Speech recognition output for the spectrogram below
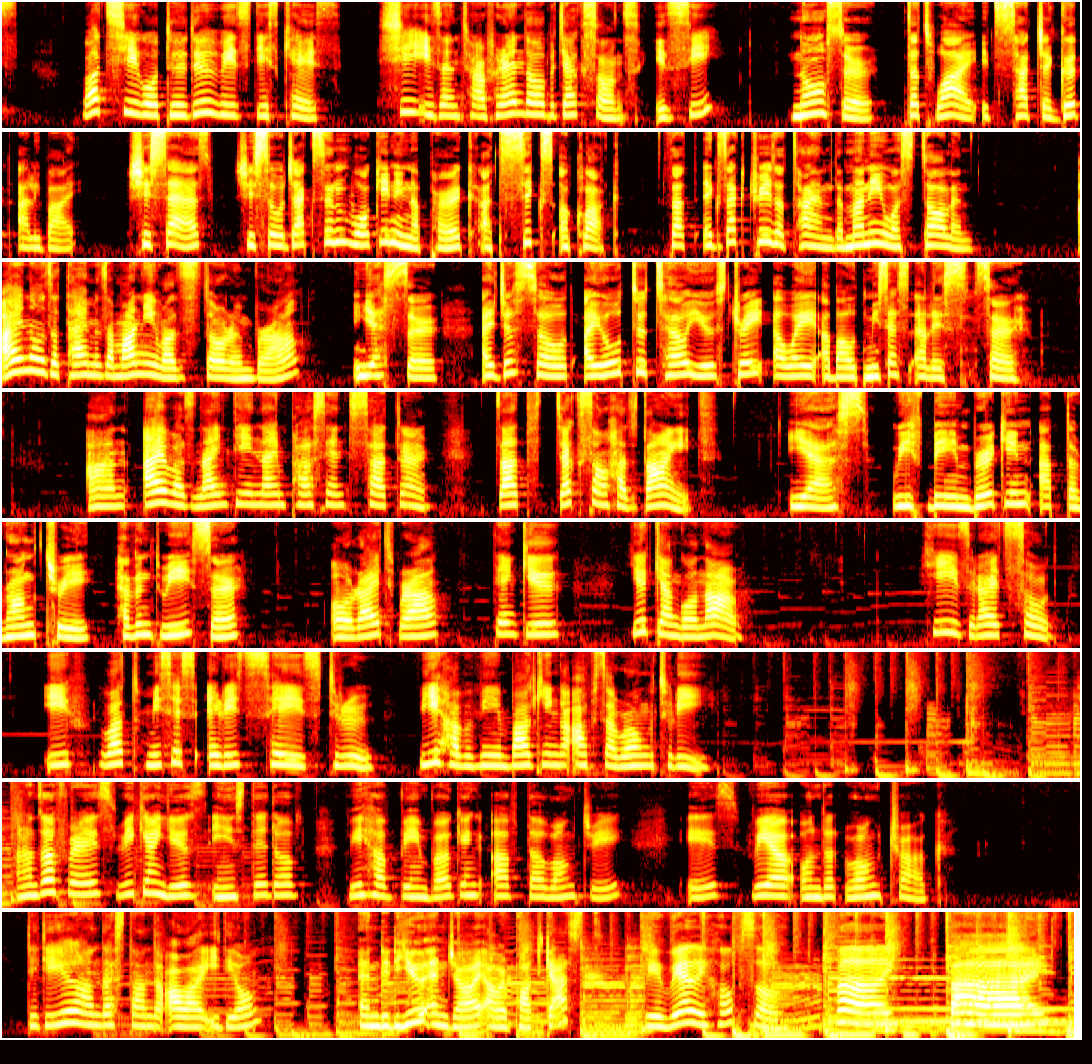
What's she got to do with this case? She isn't a friend of Jackson's, is she? No, sir. That's why it's such a good alibi. She says she saw Jackson walking in a park at 6 o'clock. That exactly the time the money was stolen. I know the time the money was stolen, Brown. Yes, sir. I just thought I ought to tell you straight away about Mrs. Ellis, sir. And I was 99% certain that Jackson has done it. Yes, we've been barking up the wrong tree, haven't we, sir? All right, Brown. Thank you. You can go now. He is right, so if what Mrs. Ellis says is true, we have been barking up the wrong tree. Another phrase we can use instead of we have been barking up the wrong tree is we are on the wrong track. Did you understand our idiom? And did you enjoy our podcast? We really hope so. Bye! Bye!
